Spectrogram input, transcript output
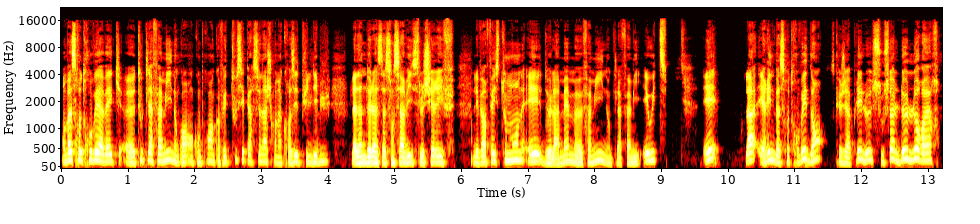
On va se retrouver avec euh, toute la famille, donc on, on comprend qu'en fait tous ces personnages qu'on a croisés depuis le début, la dame de la station-service, le shérif, Leatherface, tout le monde est de la même famille, donc la famille Hewitt. Et là, Erin va se retrouver dans ce que j'ai appelé le sous-sol de l'horreur.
